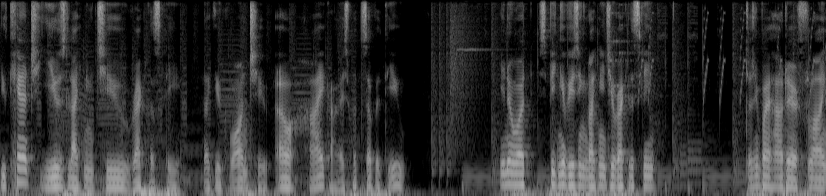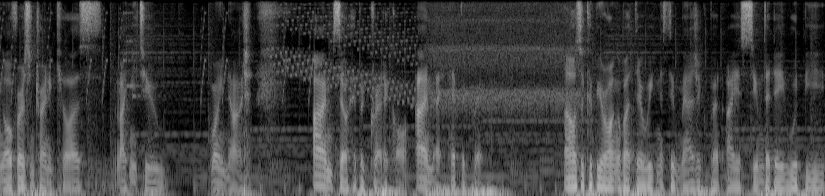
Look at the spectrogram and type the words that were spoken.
you can't use Lightning 2 recklessly like you'd want to. Oh, hi guys, what's up with you? You know what, speaking of using Lightning 2 recklessly, judging by how they're flying over us and trying to kill us, Lightning 2, why not? I'm so hypocritical, I'm a hypocrite. I also could be wrong about their weakness to magic, but I assume that they would be...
